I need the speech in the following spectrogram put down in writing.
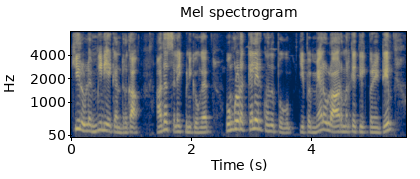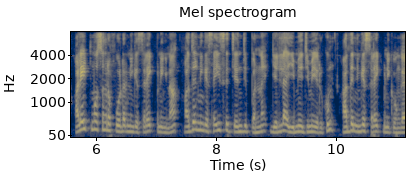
கீழே உள்ள மீடியா ஐக்கன் இருக்கா? அதை செலக்ட் பண்ணிக்கோங்க. உங்களோட கலருக்கு வந்து போகும். இப்போ மேலே உள்ள ஆறு மார்க்கை கிளிக் பண்ணிவிட்டு அலைட் மோஸ்ங்கிற ஃபோட்டோ நீங்கள் செலக்ட் பண்ணிங்கன்னா அதில் நீங்கள் சைஸை சேஞ்ச் பண்ண எல்லா இமேஜுமே இருக்கும். அதை நீங்கள் செலக்ட் பண்ணிக்கோங்க.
